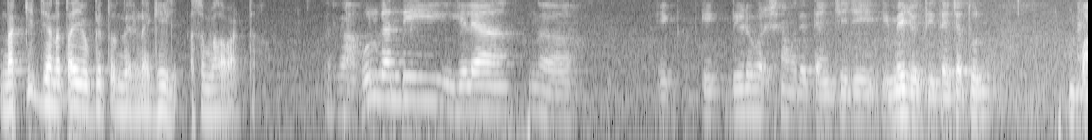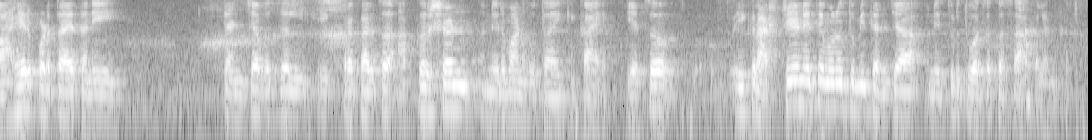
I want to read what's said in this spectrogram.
नक्कीच जनता योग्य तो निर्णय घेईल असं मला वाटतं. राहुल गांधी गेल्या एक दीड वर्षामध्ये त्यांची जी इमेज होती त्याच्यातून बाहेर पडतायत आणि त्यांच्याबद्दल एक प्रकारचं आकर्षण निर्माण होत आहे की काय? याचं एक राष्ट्रीय नेते म्हणून तुम्ही त्यांच्या नेतृत्वाचं कसं आकलन करता?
